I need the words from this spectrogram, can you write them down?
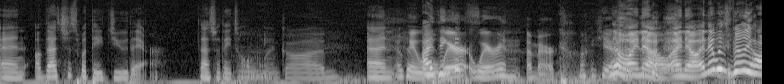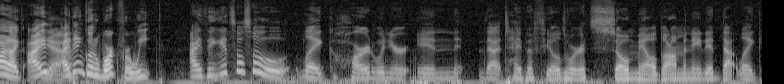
and uh, that's just what they do there. That's what they told oh me. Oh my god. And Okay, well, where where in America? yeah. no, I know, I know, and it was really hard. Like I Yeah. I didn't go to work for a week. I think it's also like hard when you're in that type of field where it's so male dominated that like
